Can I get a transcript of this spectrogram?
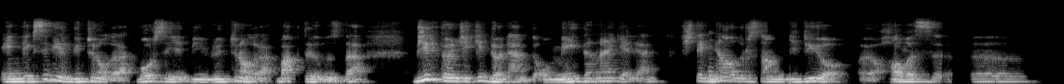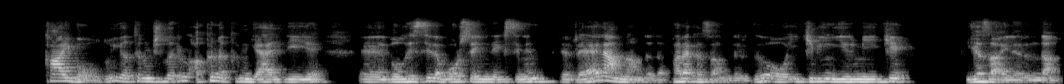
Endeksi bir bütün olarak, borsaya bir bütün olarak baktığımızda bir önceki dönemde o meydana gelen işte ne alırsam gidiyor e, havası, e, kayboldu. Yatırımcıların akın akın geldiği, e, dolayısıyla borsa endeksinin reel anlamda da para kazandırdığı o 2022 yaz aylarından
